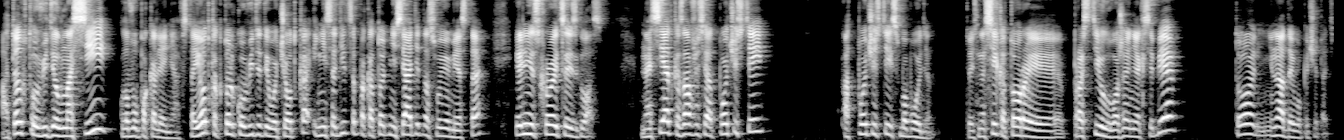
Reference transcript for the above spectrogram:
А тот, кто увидел Наси, главу поколения, встает, как только увидит его четко, и не садится, пока тот не сядет на свое место или не скроется из глаз. Наси, отказавшийся от почестей, от почестей свободен. То есть Наси, который простил уважение к себе, то не надо его почитать.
